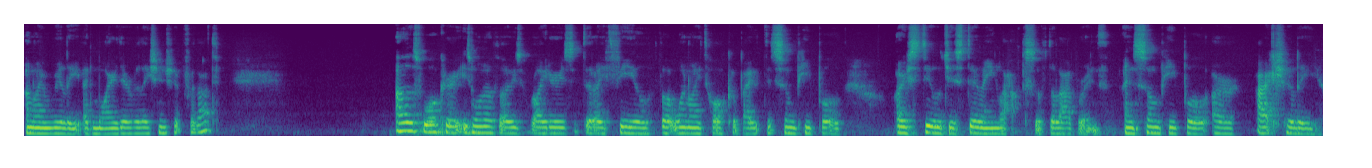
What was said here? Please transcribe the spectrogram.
And I really admire their relationship for that. Alice Walker is one of those writers that I feel that when I talk about that some people are still just doing laps of the labyrinth, and some people are actually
